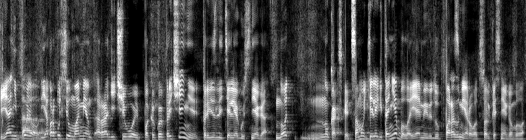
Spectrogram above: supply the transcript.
Я не Да, понял, да. я пропустил момент, ради чего и по какой причине привезли телегу снега. Но, ну как сказать, самой телеги-то не было, я имею в виду по размеру, вот столько снега было.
